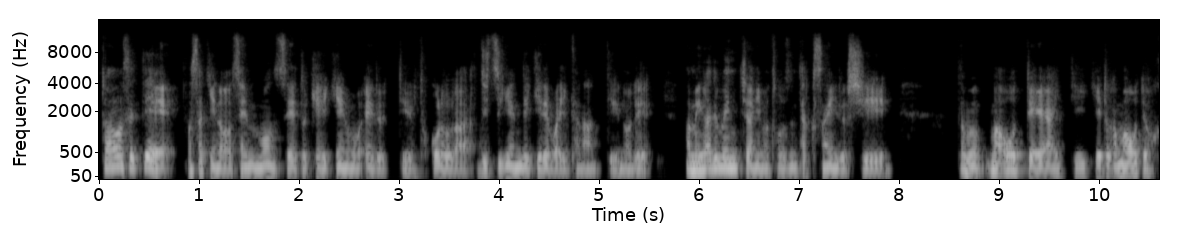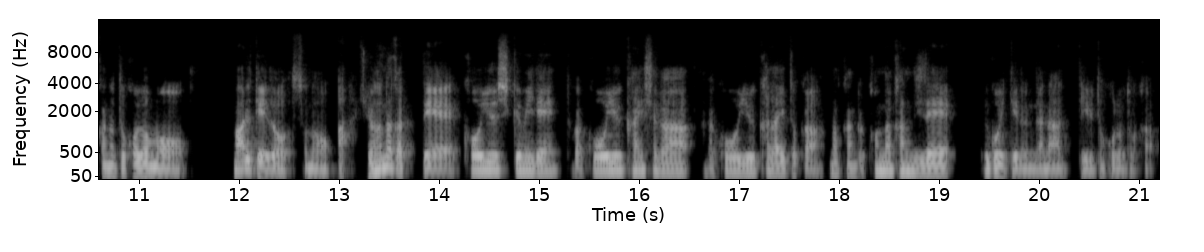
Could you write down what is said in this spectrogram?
と合わせて、まあさっきの専門性と経験を得るっていうところが実現できればいいかなっていうので、まあ、メガネベンチャーにも当然たくさんいるし、多分、まあ、大手 IT 系とか、まあ、大手他のところも、まあ、ある程度、その、あ、世の中ってこういう仕組みでとか、こういう会社が、なんかこういう課題とか、なんかこんな感じで動いてるんだなっていうところとか、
